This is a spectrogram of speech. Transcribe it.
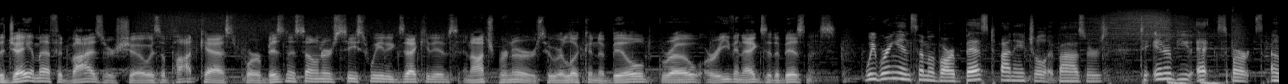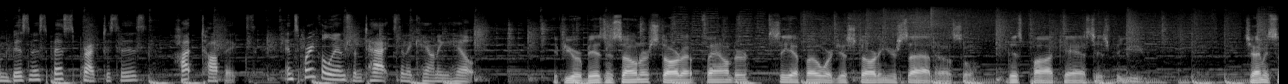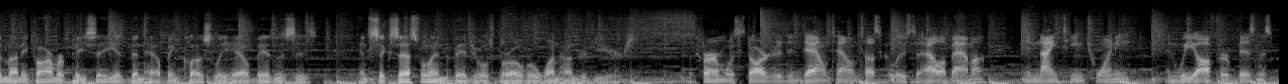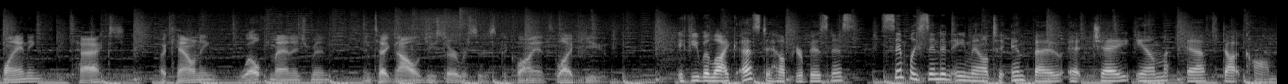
The JMF Advisor Show is a podcast for business owners, C suite executives, and entrepreneurs who are looking to build, grow, or even exit a business. We bring in some of our best financial advisors to interview experts on business best practices, hot topics, and sprinkle in some tax and accounting help. If you're a business owner, startup founder, CFO, or just starting your side hustle, this podcast is for you. Jamison Money Farmer PC has been helping closely held businesses and successful individuals for over 100 years. The firm was started in downtown Tuscaloosa, Alabama in 1920, and we offer business planning, tax, accounting, wealth management, and technology services to clients like you. If you would like us to help your business, simply send an email to info at jmf.com.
